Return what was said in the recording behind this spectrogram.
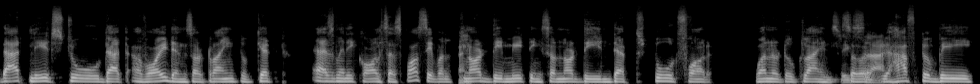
that leads to that avoidance or trying to get as many calls as possible, right. not the meetings or not the in-depth tour for one or two clients. Exactly. So you have to be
